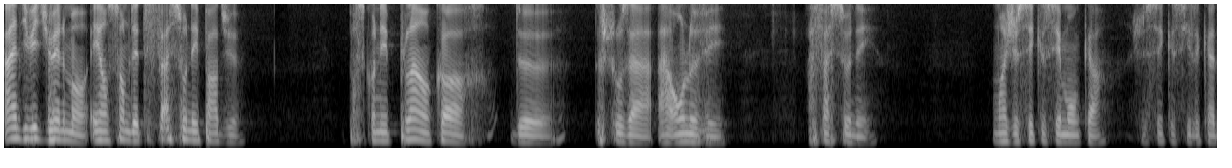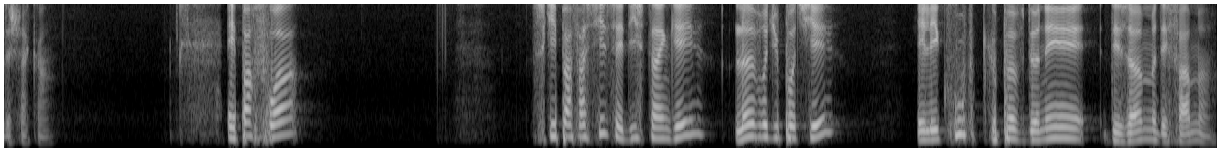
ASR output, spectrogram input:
individuellement et ensemble d'être façonnés par Dieu. Parce qu'on est plein encore de, choses à enlever, à façonner. Moi, je sais que c'est mon cas. Je sais que c'est le cas de chacun. Et parfois, ce qui n'est pas facile, c'est distinguer l'œuvre du potier et les coups que peuvent donner des hommes, des femmes.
